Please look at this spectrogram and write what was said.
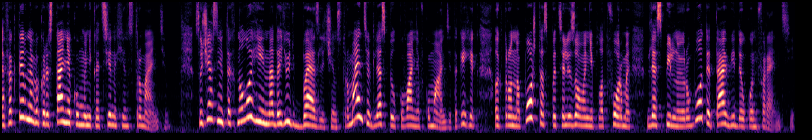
Ефективне використання комунікаційних інструментів. Сучасні технології надають безліч інструментів для спілкування в команді, таких як електронна пошта, спеціалізовані платформи для спільної роботи та відеоконференції.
